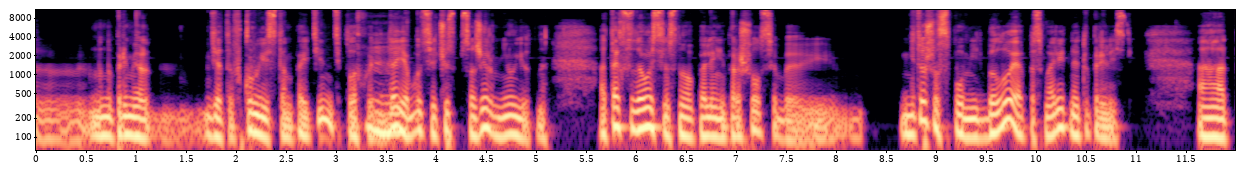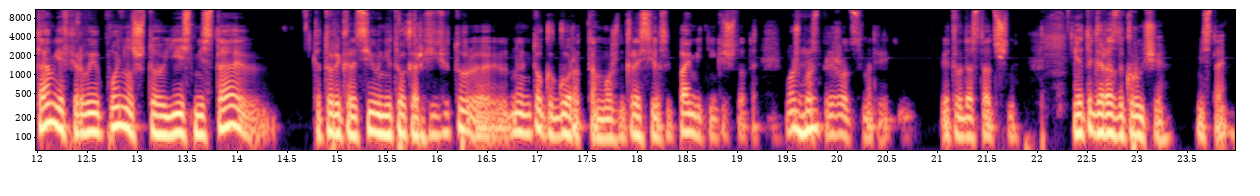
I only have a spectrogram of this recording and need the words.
э, ну, например, где-то в круиз там пойти на теплоходе, Мгм. да, я буду себя чувствовать пассажиром неуютно. А так с удовольствием снова по линии прошелся бы. И не то, что вспомнить былое, а посмотреть на эту прелесть. А там я впервые понял, что есть места, которые красивы не только архитектура, ну, не только город там можно красиво, памятники, что-то. Можно Мгм. просто природу смотреть. Этого достаточно. И это гораздо круче местами.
